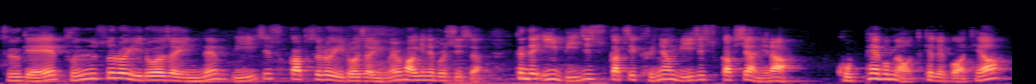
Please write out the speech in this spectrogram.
두 개의 분수로 이루어져 있는 미지수 값으로 이루어져 있음을 확인해 볼 수 있어요. 근데 이 미지수 값이 그냥 미지수 값이 아니라 곱해보면 어떻게 될 것 같아요?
